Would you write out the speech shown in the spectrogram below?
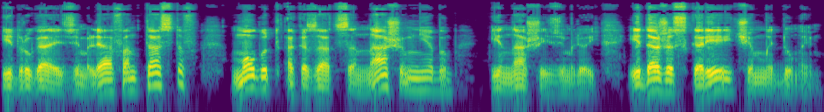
и другая земля фантастов могут оказаться нашим небом и нашей землей, и даже скорее, чем мы думаем.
